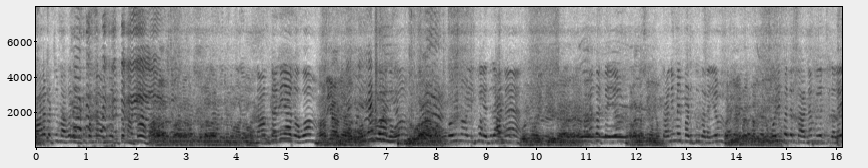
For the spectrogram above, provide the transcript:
பாரபட்சமாக நடத்தி கொள்ள அனுமதிக்க மாட்டோம் நாம் தனியாகவும் தொழுநோய்க்கு எதிரான கழகத்தையும் தனிமைப்படுத்துதலையும் ஒழிப்பதற்கான முயற்சிகளை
